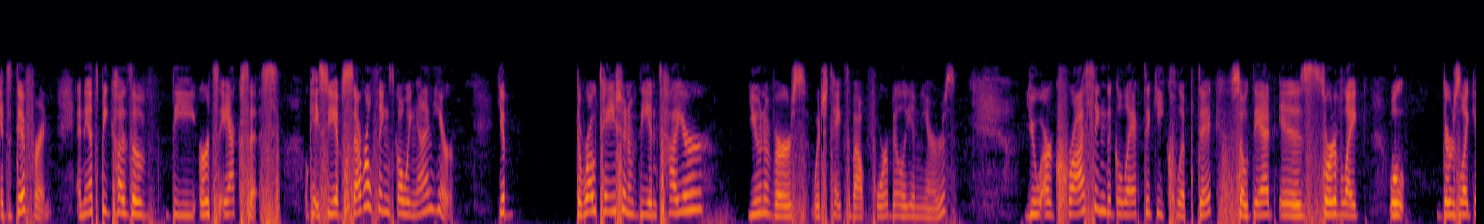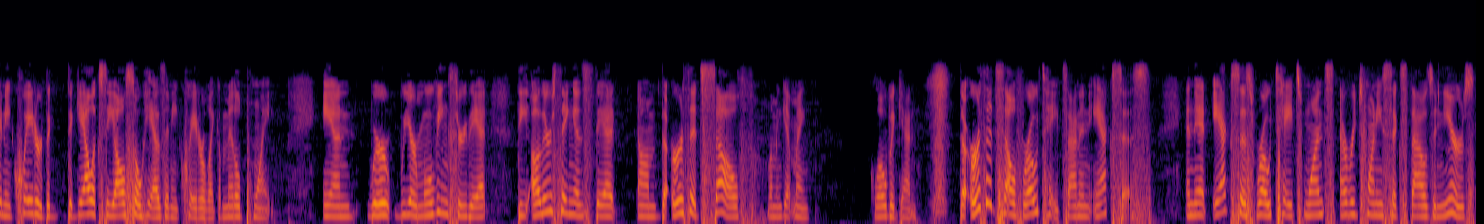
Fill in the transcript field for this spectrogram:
it's different. And that's because of the Earth's axis. Okay, so you have several things going on here. You have the rotation of the entire universe, which takes about 4 billion years. You are crossing the galactic ecliptic, so that is sort of like, well, there's like an equator. The, the galaxy also has an equator, like a middle point. And we're, we are moving through that. The other thing is that um, the Earth itself, let me get my globe again. The Earth itself rotates on an axis and that axis rotates once every 26,000 years.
